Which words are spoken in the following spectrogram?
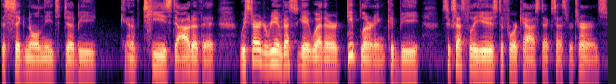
the signal needs to be kind of teased out of it, we started to reinvestigate whether deep learning could be successfully used to forecast excess returns.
